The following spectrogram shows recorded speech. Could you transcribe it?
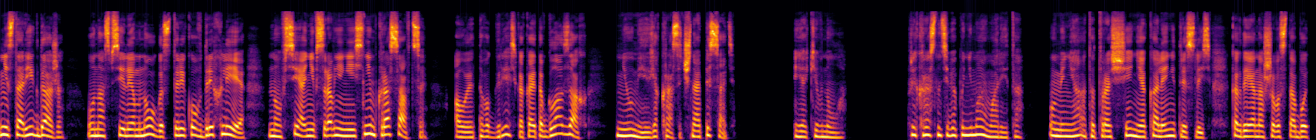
не старик даже. У нас в селе много стариков дряхлее, но все они в сравнении с ним красавцы а у этого грязь какая-то в глазах. Не умею я красочно описать. Я кивнула. Прекрасно тебя понимаю, Марита. У меня от отвращения колени тряслись, когда я нашего с тобой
